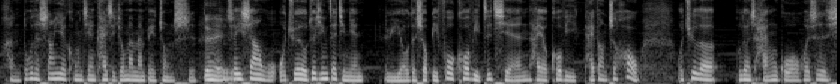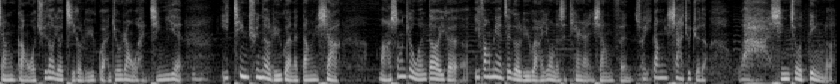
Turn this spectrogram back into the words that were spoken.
很多的商业空间开始就慢慢被重视。对，所以像我，我觉得我最近这几年旅游的时候，before COVID 之前，还有 COVID 开放之后，我去了无论是韩国或是香港，我去到有几个旅馆，就让我很惊艳。嗯、一进去那旅馆的当下，马上就闻到一个，一方面这个旅馆用的是天然香氛，所以当下就觉得哇，心就定了。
